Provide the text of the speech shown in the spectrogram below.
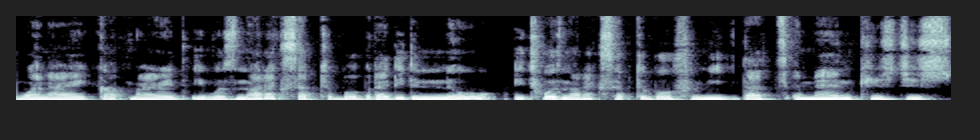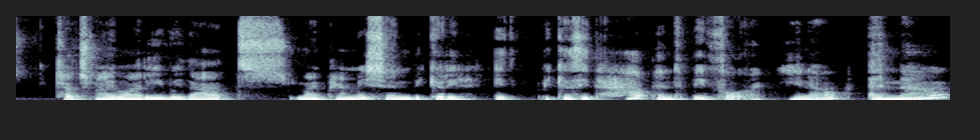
when I got married, it was not acceptable, but I didn't know it was not acceptable for me that a man could just touch my body without my permission because it, it because it happened before, you know? And now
